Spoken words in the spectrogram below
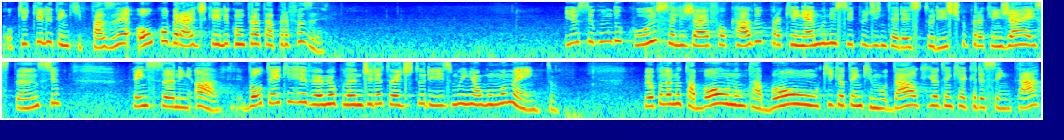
o que, que ele tem que fazer ou cobrar de quem ele contratar para fazer. E o segundo curso ele já é focado para quem é município de interesse turístico, para quem já é estância, pensando em, ah, vou ter que rever meu plano diretor de turismo em algum momento. Meu plano está bom, não está bom, o que, que eu tenho que mudar, o que, que eu tenho que acrescentar.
